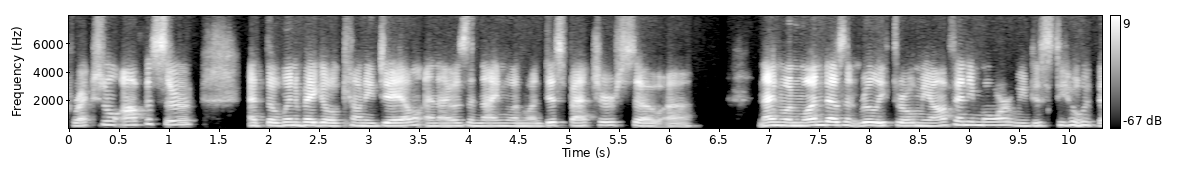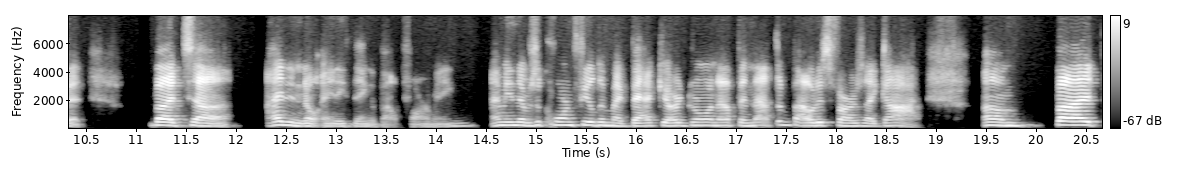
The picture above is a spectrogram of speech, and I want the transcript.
correctional officer at the Winnebago County Jail, and I was a 911 dispatcher. So uh, 911 doesn't really throw me off anymore. We just deal with it. But uh, I didn't know anything about farming. I mean, there was a cornfield in my backyard growing up, and that's about as far as I got. Um, but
